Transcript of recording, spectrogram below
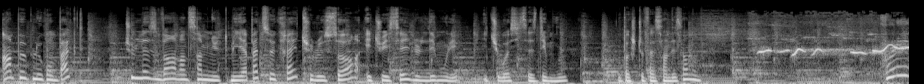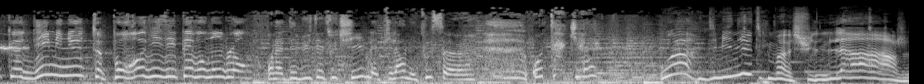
un peu plus compact, tu le laisses 20-25 minutes. Mais il n'y a pas de secret, tu le sors et tu essayes de le démouler. Et tu vois si ça se démoule. Faut pas que je te fasse un dessin. Plus que 10 minutes pour revisiter vos Mont Blanc. On a débuté tout chill et puis là on est tous euh, au taquet. Ouah, 10 minutes Moi, je suis large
